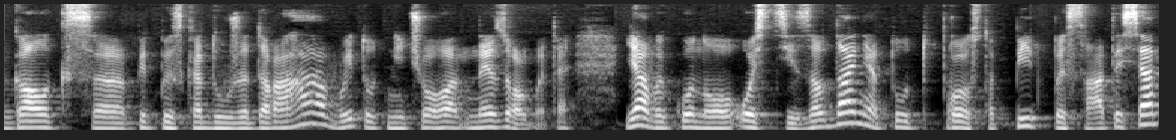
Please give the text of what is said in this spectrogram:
Galx, е, підписка дуже дорога, ви тут нічого не зробите. Я виконував ось ці завдання. Тут просто підписатися,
